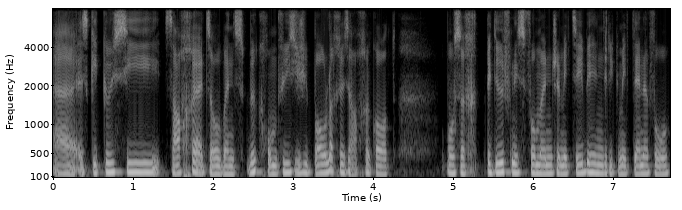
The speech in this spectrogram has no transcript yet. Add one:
Äh, es gibt gewisse Sachen, also wenn es wirklich um physische, bauliche Sachen geht, wo sich Bedürfnisse von Menschen mit Sehbehinderung mit denen von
